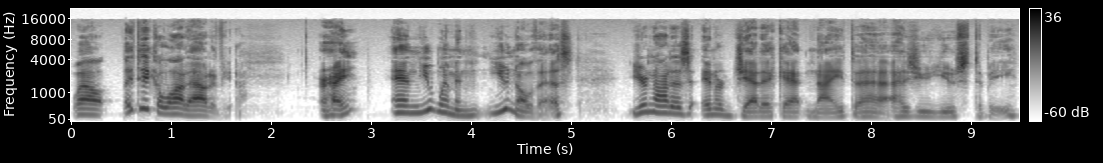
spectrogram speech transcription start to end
well, they take a lot out of you, right? And you women, you know this. You're not as energetic at night uh, as you used to be.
